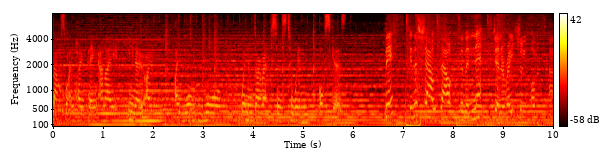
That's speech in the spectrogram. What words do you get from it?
That's what I'm hoping, and I, you know, I, I want more women directors to win Oscars. This is a shout out to the next generation of talent.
